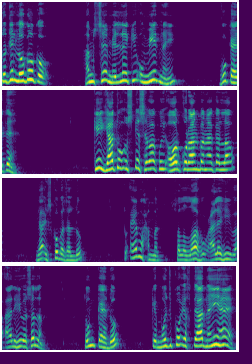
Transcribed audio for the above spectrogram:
تو جن لوگوں کو ہم سے ملنے کی امید نہیں، وہ کہتے ہیں کہ یا تو اس کے سوا کوئی اور قرآن بنا کر لاؤ یا اس کو بدل دو۔ تو اے محمد صلی اللہ علیہ وآلہ وسلم، تم کہہ دو کہ مجھ کو اختیار نہیں ہے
